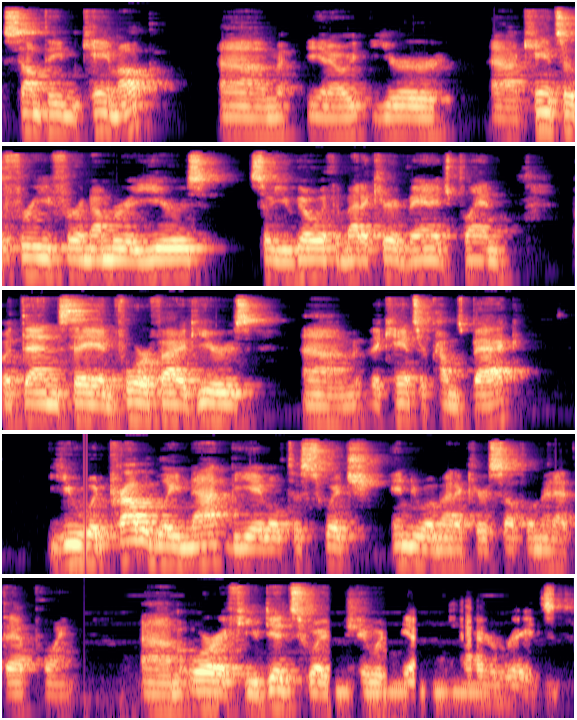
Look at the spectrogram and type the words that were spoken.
something came up, um, you know, you're uh, cancer free for a number of years, so you go with a Medicare Advantage plan, but then say in four or five years, um, the cancer comes back, you would probably not be able to switch into a Medicare supplement at that point. Um, or if you did switch, it would be at higher rates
